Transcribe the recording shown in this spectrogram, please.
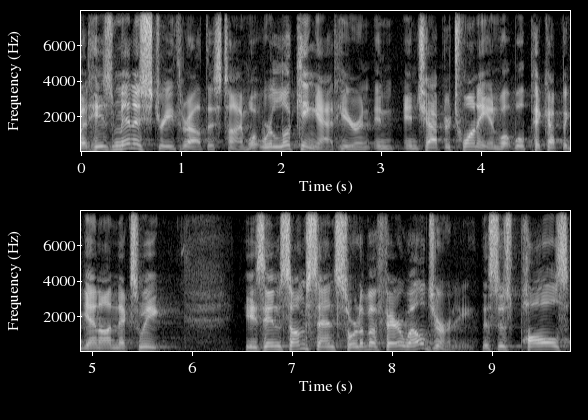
but his ministry throughout this time, what we're looking at here in, in, in, chapter 20 and what we'll pick up again on next week, is in some sense sort of a farewell journey. This is Paul's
